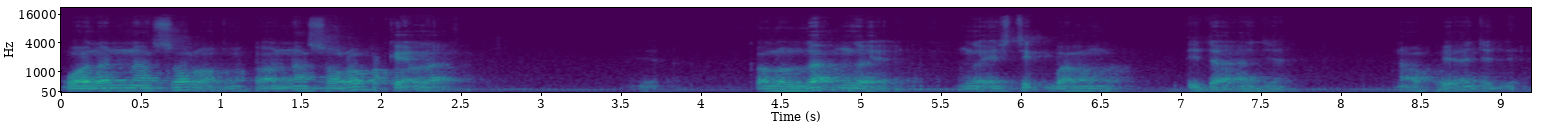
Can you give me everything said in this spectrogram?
Walan nasoro maka nasoro pakai la. Ya. kalau la enggak enggak istiqbal enggak tidak aja. Nafi aja dia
